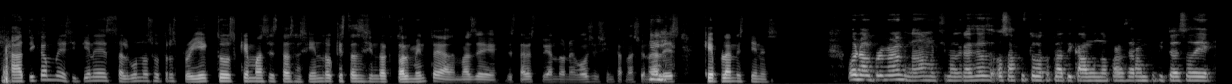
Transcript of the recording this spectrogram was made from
platícame si tienes algunos otros proyectos, qué más estás haciendo, qué estás haciendo actualmente, además de, estar estudiando negocios internacionales, qué planes tienes. Bueno, primero que nada, muchísimas gracias. O sea, justo lo que platicábamos, ¿no? Para cerrar un poquito eso de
